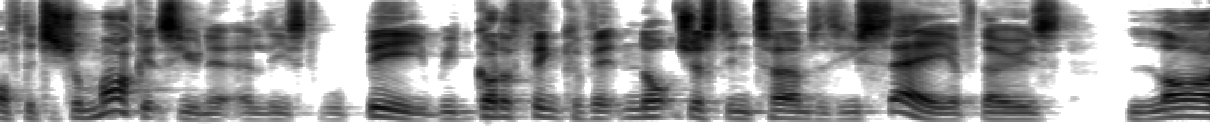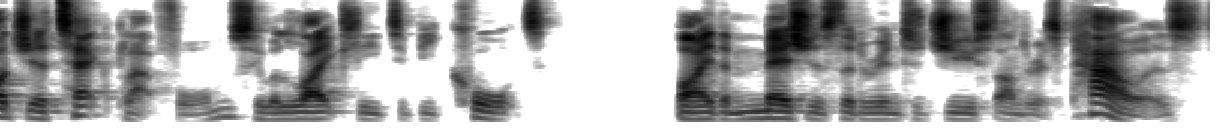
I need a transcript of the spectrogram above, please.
of the digital markets unit, at least, will be. We've got to think of it not just in terms, as you say, of those larger tech platforms who are likely to be caught by the measures that are introduced under its powers,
